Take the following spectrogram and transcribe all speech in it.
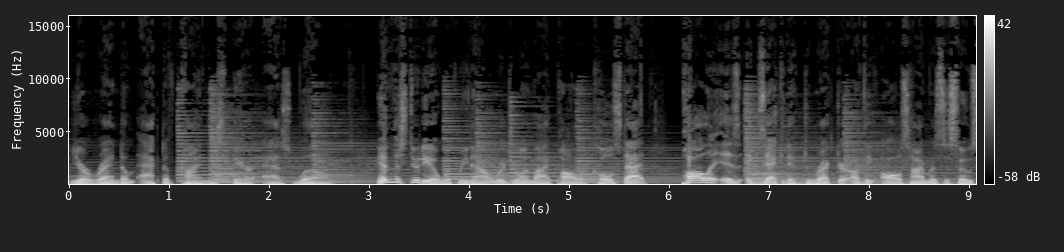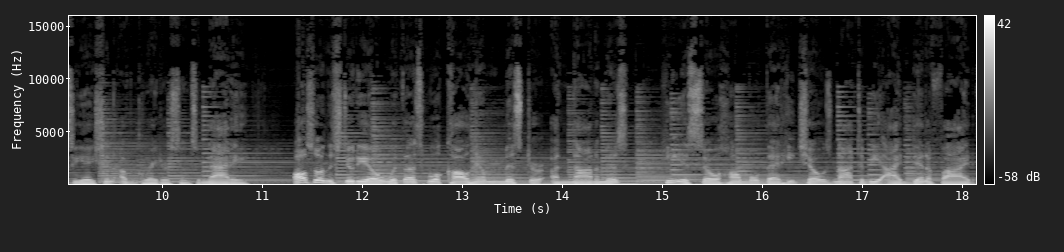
your random act of kindness there as well. In the studio with me now, we're joined by Paula Kollstedt. Paula is Executive Director of the Alzheimer's Association of Greater Cincinnati. Also in the studio with us, we'll call him Mr. Anonymous. He is so humble that he chose not to be identified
